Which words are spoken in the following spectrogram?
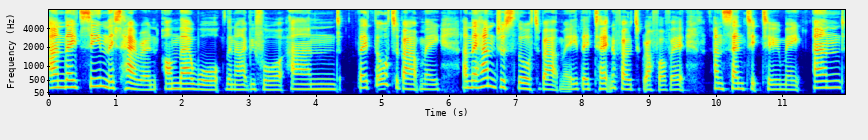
And they'd seen this heron on their walk the night before and they'd thought about me. And they hadn't just thought about me, they'd taken a photograph of it and sent it to me. And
